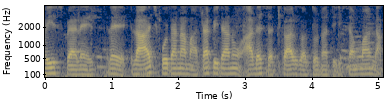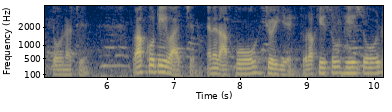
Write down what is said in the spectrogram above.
his parents એટલે રાજ પોતાના માતા પિતાનું આદર સત્કાર કરતો નથી, સન્માન રાખતો નથી. તો આ ખોટી વાત છે. એને રાખવું જોઈએ. તો લખીશું, he should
